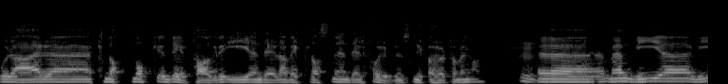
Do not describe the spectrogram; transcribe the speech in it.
hvor det er eh, knapt nok deltakere i en del av vektklassene, en del forbund som du ikke har hørt om engang. Mm. Eh, men vi, eh, vi,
